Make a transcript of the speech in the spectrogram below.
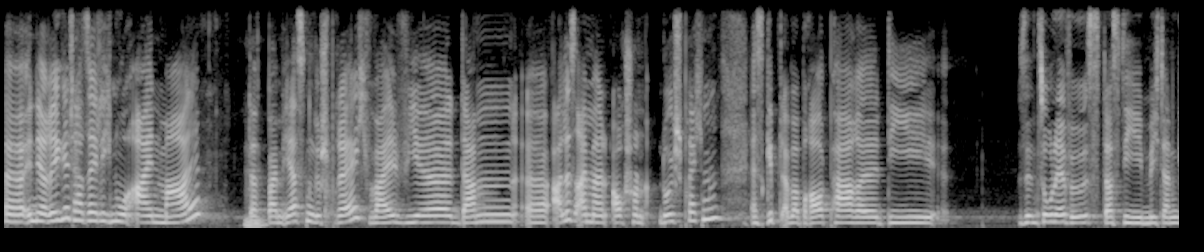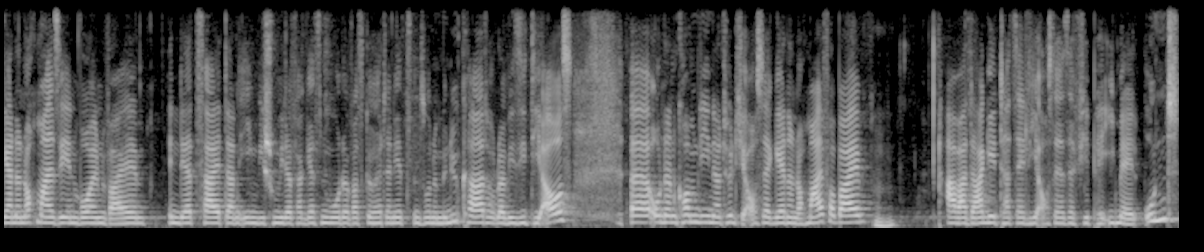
Äh, in der Regel tatsächlich nur einmal. Das beim ersten Gespräch, weil wir dann äh, alles einmal auch schon durchsprechen. Es gibt aber Brautpaare, die sind so nervös, dass die mich dann gerne nochmal sehen wollen, weil in der Zeit dann irgendwie schon wieder vergessen wurde, was gehört denn jetzt in so eine Menükarte oder wie sieht die aus. Äh, und dann kommen die natürlich auch sehr gerne nochmal vorbei. Aber da geht tatsächlich auch sehr, sehr viel per E-Mail. Und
